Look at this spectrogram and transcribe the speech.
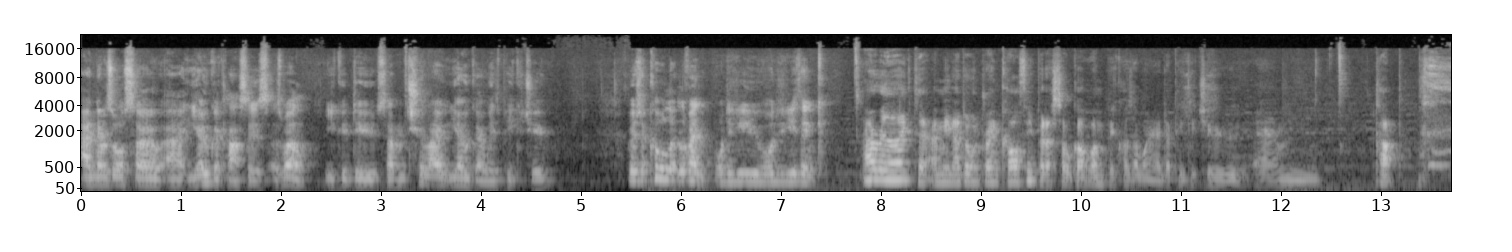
And there was also uh, yoga classes as well. You could do some chill out yoga with Pikachu. But it was a cool little event. What did you What did you think? I really liked it. I mean, I don't drink coffee, but I still got one because I wanted a Pikachu um, cup.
